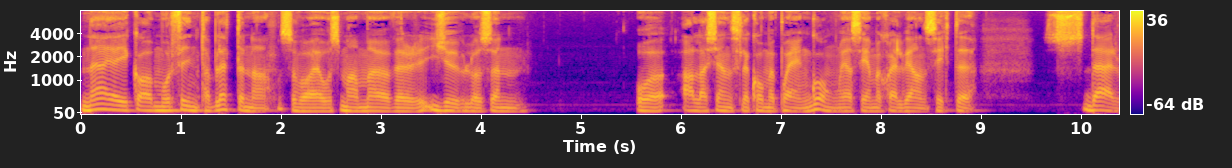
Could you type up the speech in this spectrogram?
när jag gick av morfintabletterna så var jag hos mamma över jul och sen och alla känslor kommer på en gång och jag ser mig själv i ansiktet. Där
